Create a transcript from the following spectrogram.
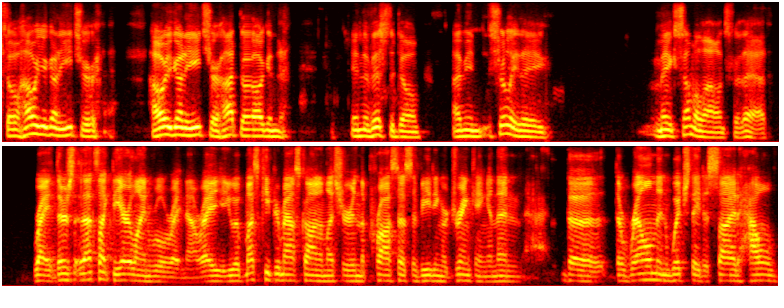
So how are you going to eat your how are you going to eat your hot dog in the, in the Vista Dome? I mean, surely they make some allowance for that. Right. There's that's like the airline rule right now, right? You must keep your mask on unless you're in the process of eating or drinking, and then the the realm in which they decide how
